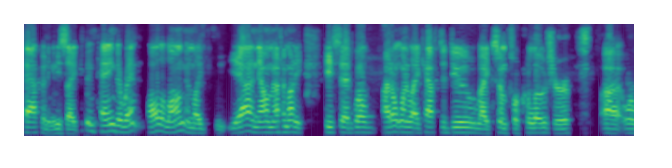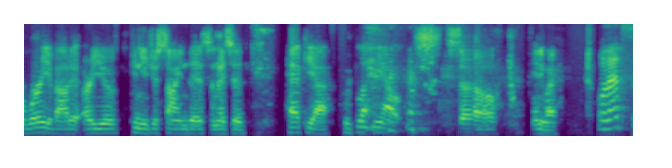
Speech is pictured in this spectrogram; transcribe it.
what's happening? And he's like, been paying the rent all along. And like, yeah, now I'm out of money. He said, well, I don't want to like have to do like some foreclosure uh, or worry about it. Are you, can you just sign this? And I said, heck yeah, let me out. so anyway. Well, that's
